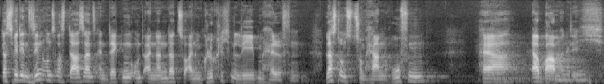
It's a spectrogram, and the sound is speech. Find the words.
dass wir den Sinn unseres Daseins entdecken und einander zu einem glücklichen Leben helfen. Lasst uns zum Herrn rufen, Herr, erbarme dich.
